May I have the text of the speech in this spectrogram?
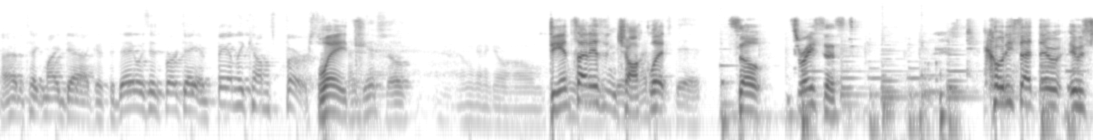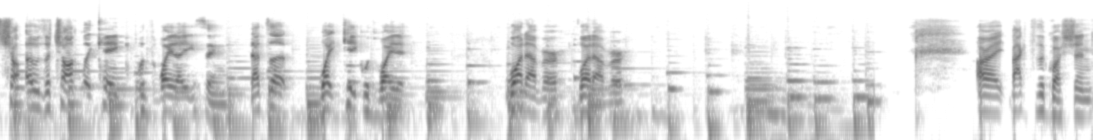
I had to take my dad because today was his birthday and family comes first. Wait. I Wait. guess so. I'm gonna go home. The inside isn't Yeah, chocolate, my dad's dead. so it's racist. Cody said there it was cho- it was a chocolate cake with white icing. That's a white cake with white. Whatever, whatever. All right, back to the question.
